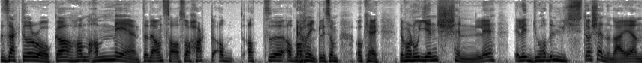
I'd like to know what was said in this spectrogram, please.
Zack De La Roca, han, han mente det han sa så hardt at, at, at man Ja. tenkte liksom OK, det var noe gjenkjennelig Eller du hadde lyst til å kjenne deg igjen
